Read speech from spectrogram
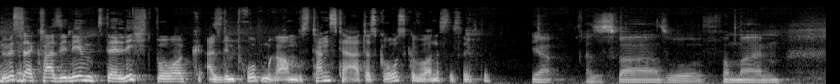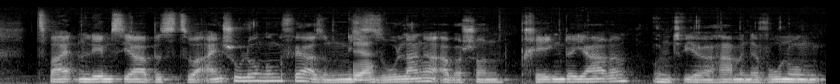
Du bist ja quasi neben der Lichtburg, also dem Probenraum des Tanztheaters groß geworden. Ist das richtig? Ja, also es war so von meinem zweiten Lebensjahr bis zur Einschulung ungefähr, also nicht Ja. so lange, aber schon prägende Jahre. Und wir haben in der Wohnung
